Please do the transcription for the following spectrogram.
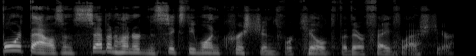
4,761 Christians were killed for their faith last year.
